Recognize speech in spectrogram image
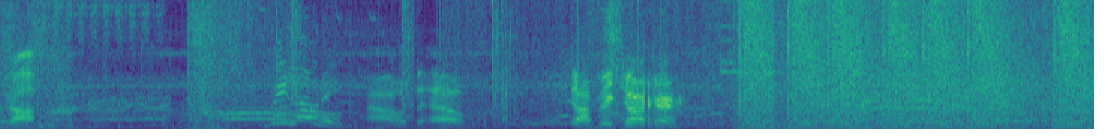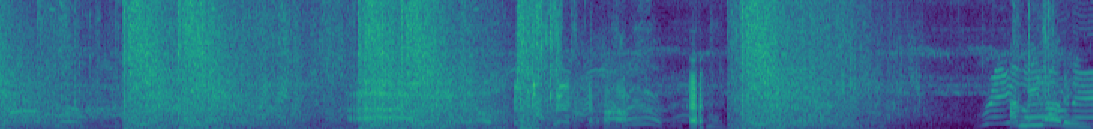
Get off. Reloading. Ah, what the hell? Get off me, charger. Ah, we need to hope this come off. I'm.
